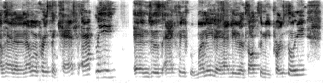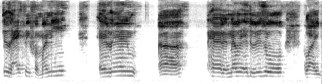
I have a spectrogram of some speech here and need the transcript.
I've had another person Cash App me and just ask me for money. They hadn't even talked to me personally, just asked me for money. And then uh, had another individual like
